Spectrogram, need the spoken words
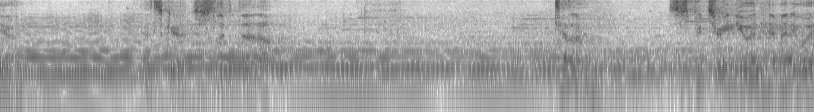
Yeah. That's good. Just lift that up. Tell him. It's just between you and him anyway.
